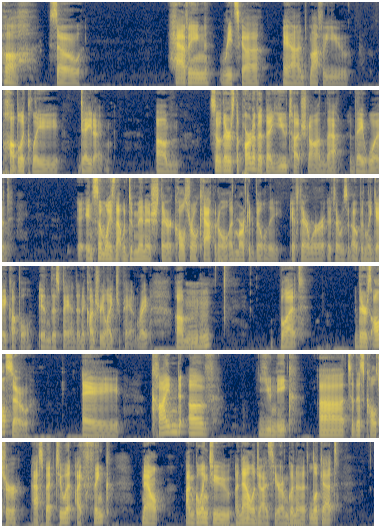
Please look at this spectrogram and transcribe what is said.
oh, so having Ritsuka and Mafuyu publicly dating. Um so there's the part of it that you touched on that they would in some ways that would diminish their cultural capital and marketability if there were if there was an openly gay couple in this band in a country like Japan, right? Um, Mm-hmm. But there's also a kind of unique uh, to this culture aspect to it, I think. Now, I'm going to analogize here. I'm going to look at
